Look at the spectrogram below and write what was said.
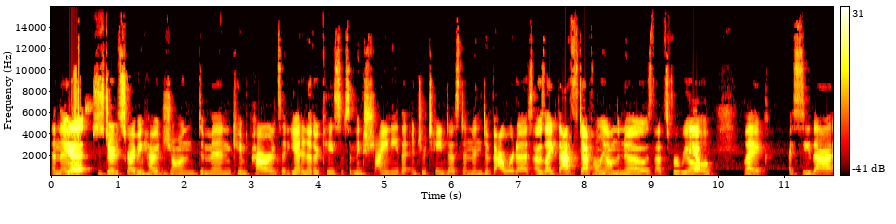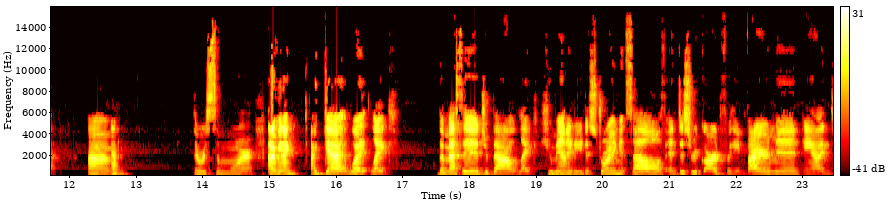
And then Yes. she started describing how Jean de Men came to power and said, "Yet another case of something shiny that entertained us and then devoured us." I was like, "That's definitely on the nose. That's for real." Yep. Like, I see that. Um. There was some more, and I mean, I I get what like the message about like humanity destroying itself and disregard for the environment and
